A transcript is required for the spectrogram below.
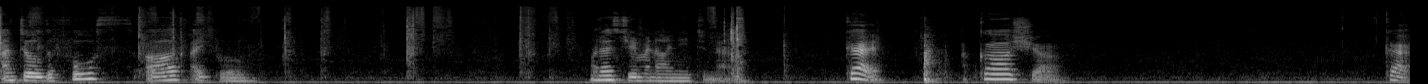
until the 4th of April. What does Gemini need to know? Okay. Akasha. Okay.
